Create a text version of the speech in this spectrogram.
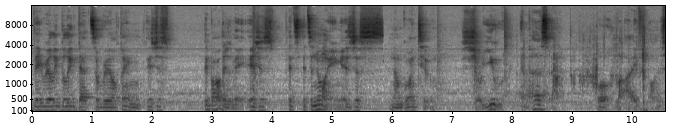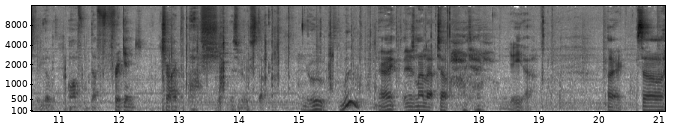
They really believe that's a real thing. It's just, it bothers me. It just, it's it's annoying. It's just, and I'm going to show you in person. Well, live on this video. Off the freaking tripod. Oh shit, this really stuck. Ooh, woo. All right, there's my laptop. Okay, yeah. All right, so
